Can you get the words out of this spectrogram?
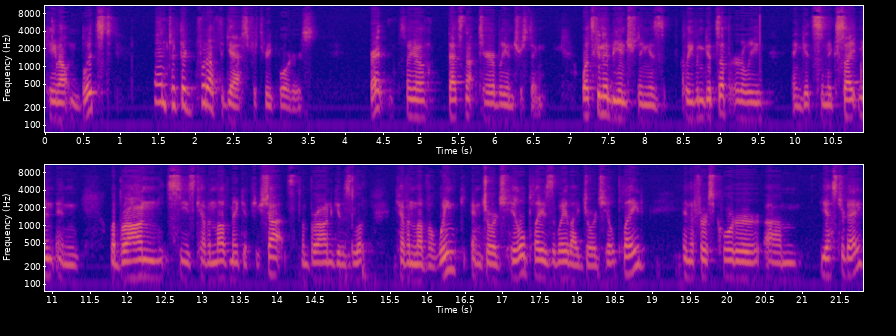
came out and blitzed and took their foot off the gas for three quarters, right? So I go, that's not terribly interesting. What's going to be interesting is Cleveland gets up early and gets some excitement, and LeBron sees Kevin Love make a few shots. LeBron gives Le- Kevin Love a wink, and George Hill plays the way like George Hill played in the first quarter um, yesterday,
